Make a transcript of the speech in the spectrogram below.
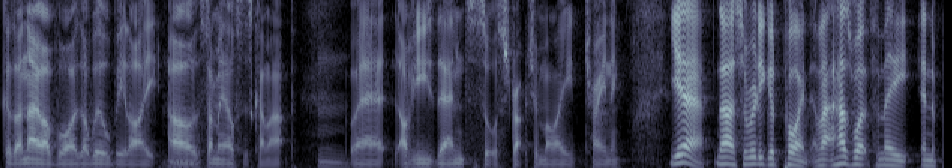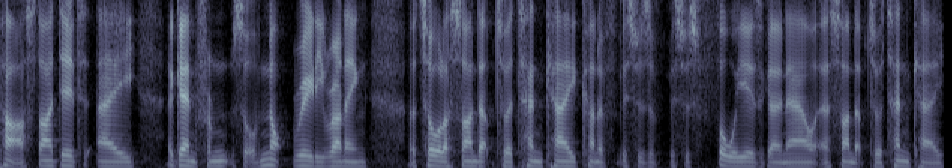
because I know otherwise I will be like, oh, something else has come up. Where I've used them to sort of structure my training. Yeah, no, it's a really good point, and that has worked for me in the past. I did a again from sort of not really running at all. I signed up to a 10k kind of. This was a, this was four years ago now. I signed up to a 10k,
